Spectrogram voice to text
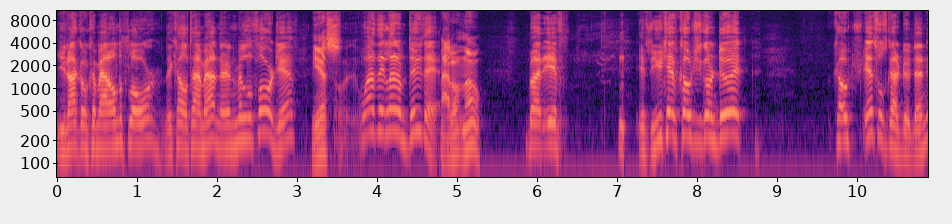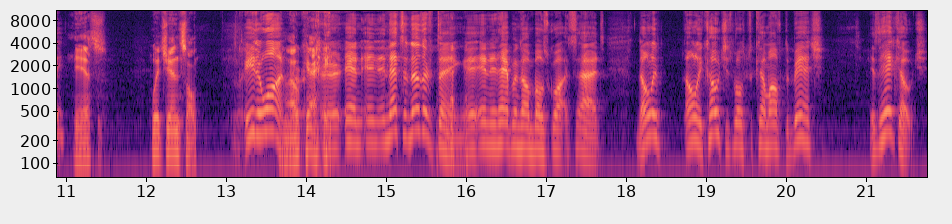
You're not going to come out on the floor. They call a timeout, and they're in the middle of the floor, Jeff. Yes. Why do they let them do that? I don't know. But if if the UTEP coach is going to do it, Coach Insell's got to do it, doesn't he? Yes. Which Insell? Either one. Okay. Uh, and, and and that's another thing, and and it happens on both sides. The only only coach is supposed to come off the bench is the head coach.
